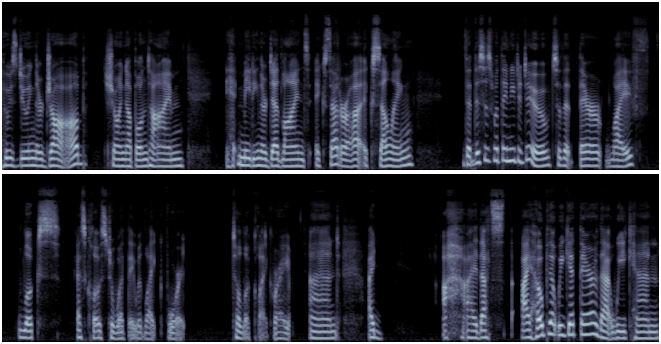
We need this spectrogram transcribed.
who's doing their job, showing up on time, meeting their deadlines, etc., excelling, that this is what they need to do so that their life looks as close to what they would like for it to look like, right? And I ah, I that's I hope that we get there that we can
